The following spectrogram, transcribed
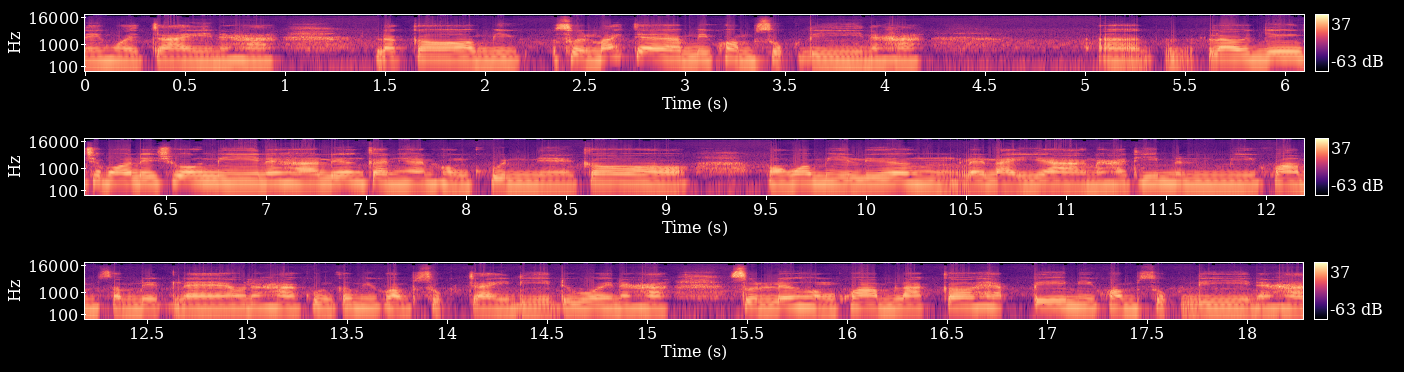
ในหัวใจนะคะ แล้วก็มีส่วนมากจะมีความสุขดีนะคะอ่าแล้วยิ่งเฉพาะในช่วงนี้นะคะ เรื่องการงานของคุณเนี่ยก็มองว่ามีเรื่องหลาย ๆ อย่างนะคะ ที่มันมีความสำเร็จแล้วนะคะ คุณก็มีความสุขใจดีด้วยนะคะ ส่วนเรื่องของความรักก็แฮปปี้มีความสุขดีนะคะ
